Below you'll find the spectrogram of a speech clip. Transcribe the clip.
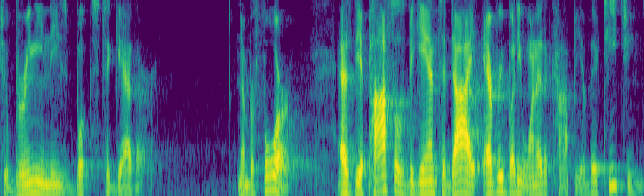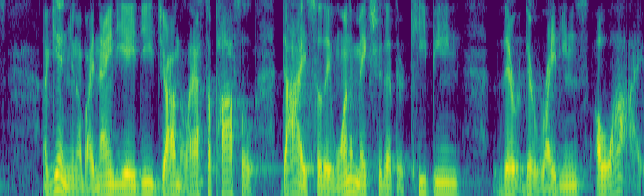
to bringing these books together. Number four, as the apostles began to die, everybody wanted a copy of their teachings. Again, you know, by 90 AD, John, the last apostle, dies, so they want to make sure that they're keeping their, their writings alive.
